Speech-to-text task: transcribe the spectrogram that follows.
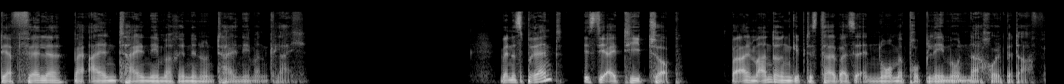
der Fälle bei allen Teilnehmerinnen und Teilnehmern gleich. Wenn es brennt, ist die IT Job. Bei allem anderen gibt es teilweise enorme Probleme und Nachholbedarf.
